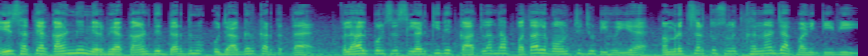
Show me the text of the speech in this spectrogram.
ਇਸ ਹੱਤਿਆਕਾਂਡ ਨੇ ਨਿਰਭਿਆ ਕਾਂਡ ਦੇ ਦਰਦ ਨੂੰ ਉਜਾਗਰ ਕਰ ਦਿੱਤਾ ਹੈ। ਫਿਲਹਾਲ ਪੁਲਿਸ ਇਸ ਲੜਕੀ ਦੇ ਕਾਤਲਾਂ ਦਾ ਪਤਾ ਲਗਾਉਣ 'ਚ ਜੁਟੀ ਹੋਈ ਹੈ। ਅੰਮ੍ਰਿਤਸਰ ਤੋਂ ਸੁਮਿਤ ਖੰਨਾ, ਜਗਬਾਣੀ ਟੀਵੀ।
